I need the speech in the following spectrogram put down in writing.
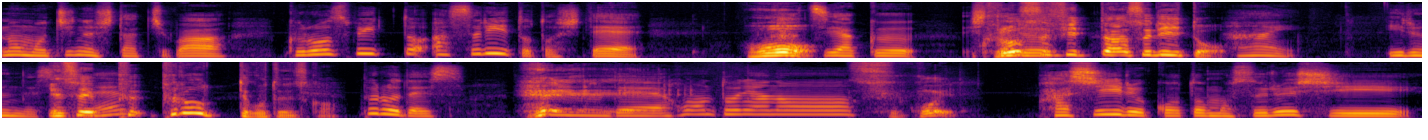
の持ち主たちはクロスフィットアスリートとして活躍してクるロスフィットアスリート。はいいるんですよね。ププロってことですか？プロです。へで本当にあのすごい走ることもするし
